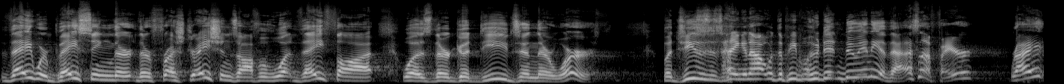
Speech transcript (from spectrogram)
They were basing their, their frustrations off of what they thought was their good deeds and their worth. But Jesus is hanging out with the people who didn't do any of that. That's not fair right?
